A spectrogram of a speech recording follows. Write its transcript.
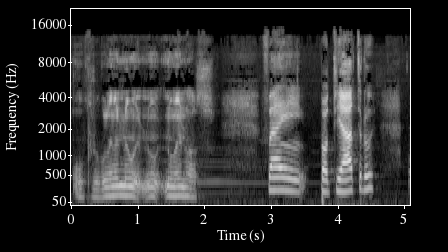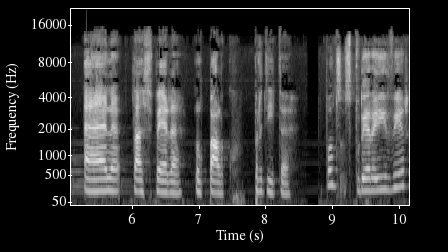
o problema não, não, não é nosso. Vem para o teatro, a Ana está à espera no palco, perdida. Pronto, se puderem ir ver,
